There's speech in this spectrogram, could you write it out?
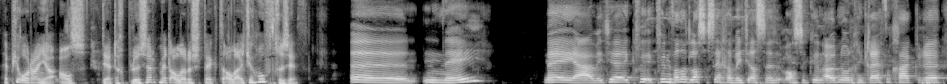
heb je Oranje als 30-plusser met alle respect al uit je hoofd gezet? nee. Nee, ja, weet je, ik, ik vind het altijd lastig zeggen. Weet je, als, als ik een uitnodiging krijg, dan ga ik er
